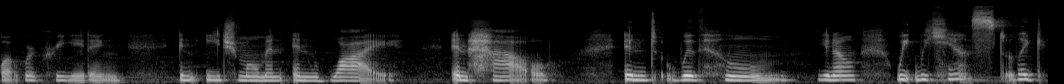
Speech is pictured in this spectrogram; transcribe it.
what we're creating in each moment and why and how and with whom you know? We we can't st- like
